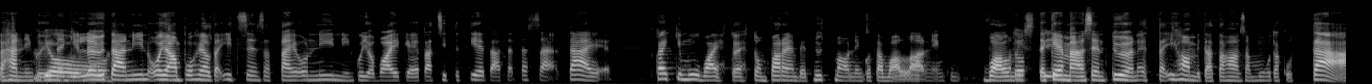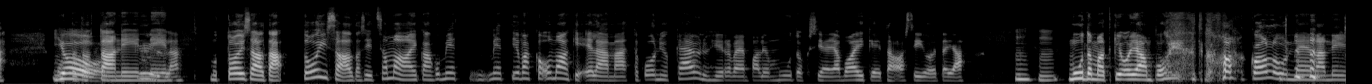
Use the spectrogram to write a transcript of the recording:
vähän niin kuin jotenkin löytää niin ojan pohjalta itsensä tai on niin, niin kuin jo vaikeaa, että sitten tietää, että tässä tämä ei, kaikki muu vaihtoehto on parempi, että nyt mä oon niin kuin tavallaan niin kuin valmis Totti. tekemään sen työn, että ihan mitä tahansa muuta kuin tämä. Joo, mutta, tota, niin, niin, mutta toisaalta, toisaalta sit samaan aikaan, kun miet, miettii vaikka omaakin elämää, että kun on jo käynyt hirveän paljon muutoksia ja vaikeita asioita ja mm-hmm. muutamatkin ojan pohjat kolunneena, niin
